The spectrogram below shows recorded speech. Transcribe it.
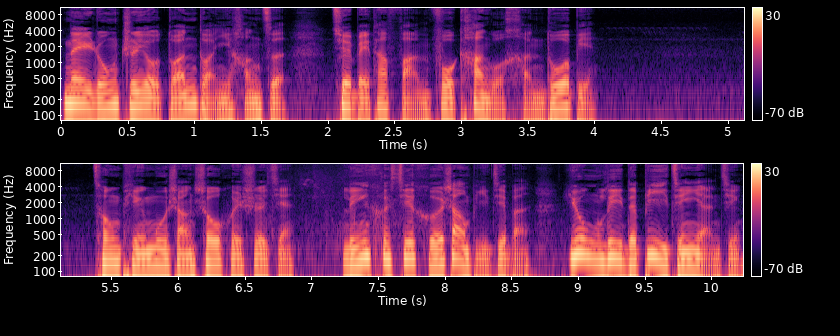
内容只有短短一行字，却被他反复看过很多遍。从屏幕上收回视线，林和熙合上笔记本，用力的闭紧眼睛，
